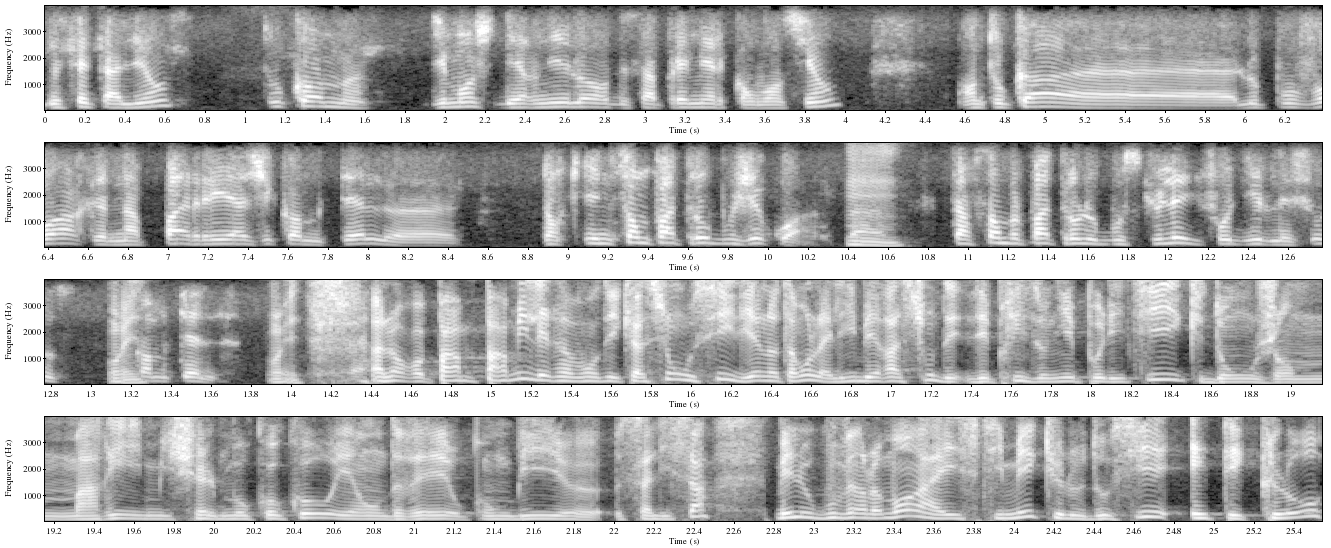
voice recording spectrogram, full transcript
de cette alliance, tout comme dimanche dernier lors de sa première convention. En tout cas, le pouvoir n'a pas réagi comme tel donc ils ne sont pas trop bougés, quoi. Hmm. Ça, semble pas trop le bousculer, il faut dire les choses comme telles. Oui. Alors parmi les revendications aussi, il y a notamment la libération des, prisonniers politiques, dont Jean-Marie Michel Mokoko et André Okombi euh, Salissa. Mais le gouvernement a estimé que le dossier était clos.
